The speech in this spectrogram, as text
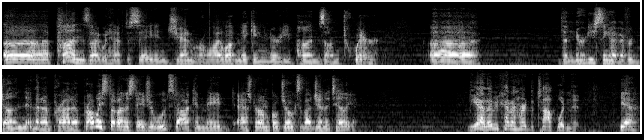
Uh, puns, I would have to say in general. I love making nerdy puns on Twitter. Uh, the nerdiest thing I've ever done and that I'm proud of probably stood on a stage at w00tstock and made astronomical jokes about genitalia. Yeah, that'd be kind of hard to top, wouldn't it? Yeah,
